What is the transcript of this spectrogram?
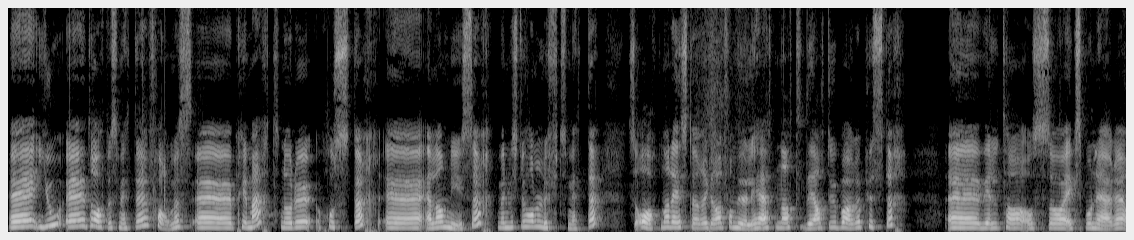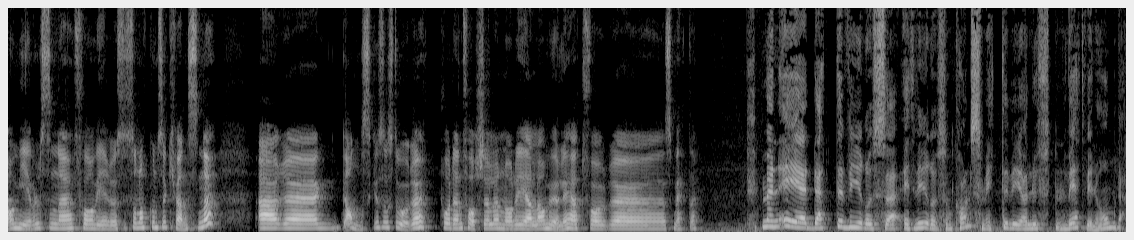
Eh, jo, eh, dråpesmitte formes eh, primært når du hoster eh, eller nyser. Men hvis du har luftsmitte, så åpner det i større grad for muligheten at det at du bare puster, eh, vil ta også eksponere omgivelsene for viruset. Sånn at konsekvensene er eh, ganske så store på den forskjellen når det gjelder mulighet for smitte. Men er dette viruset et virus som kan smitte via luften? Vet vi noe om det?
